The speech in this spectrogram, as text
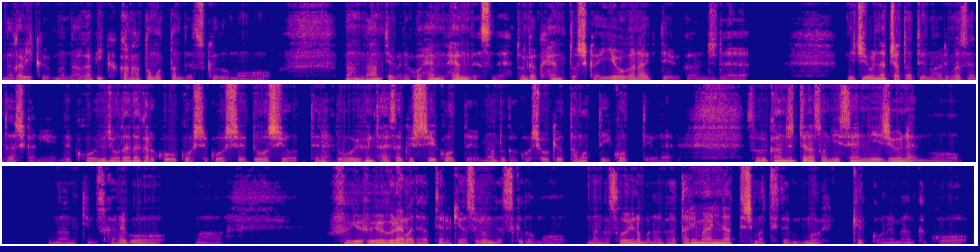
長引く、まあ、長引くかなと思ったんですけども、なん、なんていうかね、こう変、変ですね。とにかく変としか言いようがないっていう感じで、日常になっちゃったっていうのはありますね、確かに。で、こういう状態だからこうこうして、こうして、どうしようってね、どういうふうに対策していこうっていう、なんとかこう、正気を保っていこうっていうね、そういう感じっていうのは、その2020年の、なんていうんですかね、こう、まあ、冬、冬ぐらいまであったような気がするんですけども、なんかそういうのもなんか当たり前になってしまってて、もう結構ね、なんかこう、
